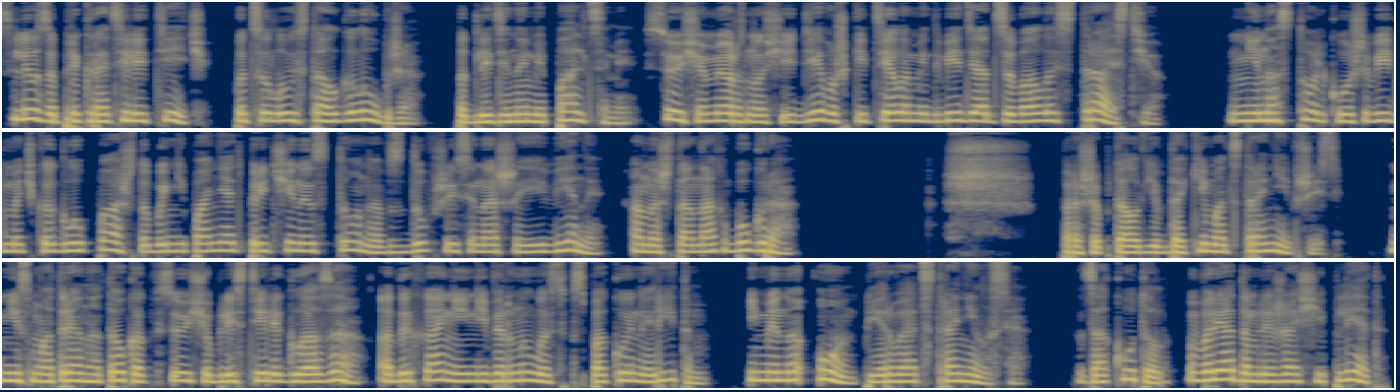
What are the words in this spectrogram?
Слезы прекратили течь, поцелуй стал глубже. Под ледяными пальцами все еще мерзнущей девушки тело медведя отзывалось страстью. Не настолько уж ведьмочка глупа, чтобы не понять причины стона, вздувшейся на шее вены, а на штанах бугра. Шш, прошептал Евдоким, отстранившись. Несмотря на то, как все еще блестели глаза, а дыхание не вернулось в спокойный ритм, именно он первый отстранился. Закутал в рядом лежащий плед,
